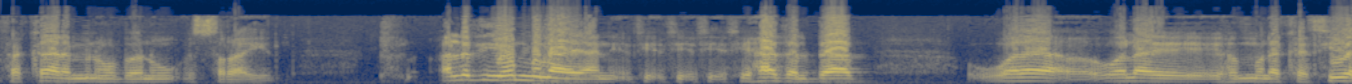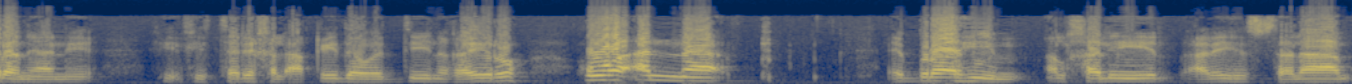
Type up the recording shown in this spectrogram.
فكان منه بنو إسرائيل. الذي يهمنا يعني في, في, في, في هذا الباب ولا ولا يهمنا كثيرا يعني في, في تاريخ العقيدة والدين غيره هو أن إبراهيم الخليل عليه السلام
